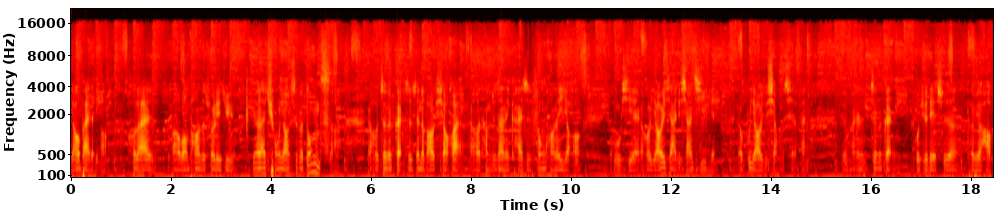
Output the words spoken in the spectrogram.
摇摆的摇。后来啊，王胖子说了一句：“原来琼瑶是个动词啊！”然后这个梗是真的把我笑坏了。然后他们就在那开始疯狂的摇吴邪，然后摇一下就想起一点。然后不摇就想不起来，就反正这个梗，我觉得也是特别好的。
